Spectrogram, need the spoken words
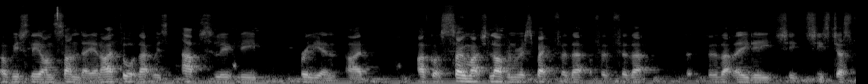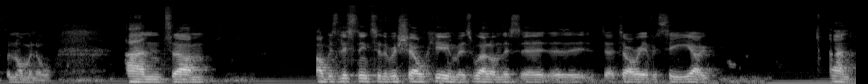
obviously on Sunday and I thought that was absolutely brilliant. I I've got so much love and respect for that for, for that for that lady. She she's just phenomenal, and um, I was listening to the Rochelle Hume as well on this uh, uh, Diary of a CEO, and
